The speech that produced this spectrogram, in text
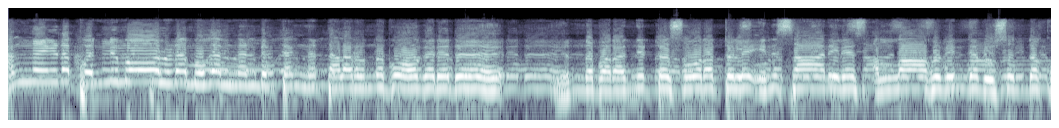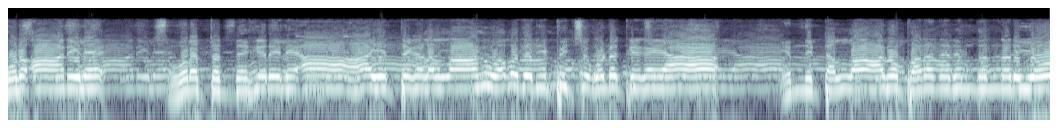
അങ്ങയുടെ പൊന്നുമോളുടെ മുഖം കണ്ടിട്ട് അങ്ങ് തളർന്നു പോകരുത് എന്ന് പറഞ്ഞിട്ട് സൂറത്തുൽ ഇൻസാനിലെ അള്ളാഹുവിന്റെ വിശുദ്ധ ഖുർആാനിലെ സൂറത്തു ദഹിറിലെ ആ ആയത്തുകൾ അള്ളാഹു അവതരിപ്പിച്ചു കൊടുക്കുകയാ. എന്നിട്ട് അള്ളാഹു പറഞ്ഞതെന്തെന്നറിയോ?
